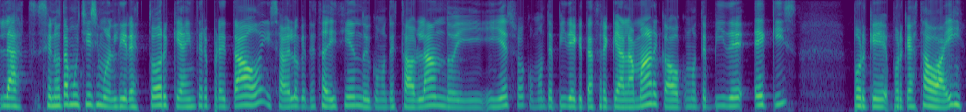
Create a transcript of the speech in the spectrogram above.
las- se nota muchísimo el director que ha interpretado y sabe lo que te está diciendo y cómo te está hablando y, y eso, cómo te pide que te acerque a la marca o cómo te pide X, porque, porque ha estado ahí.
